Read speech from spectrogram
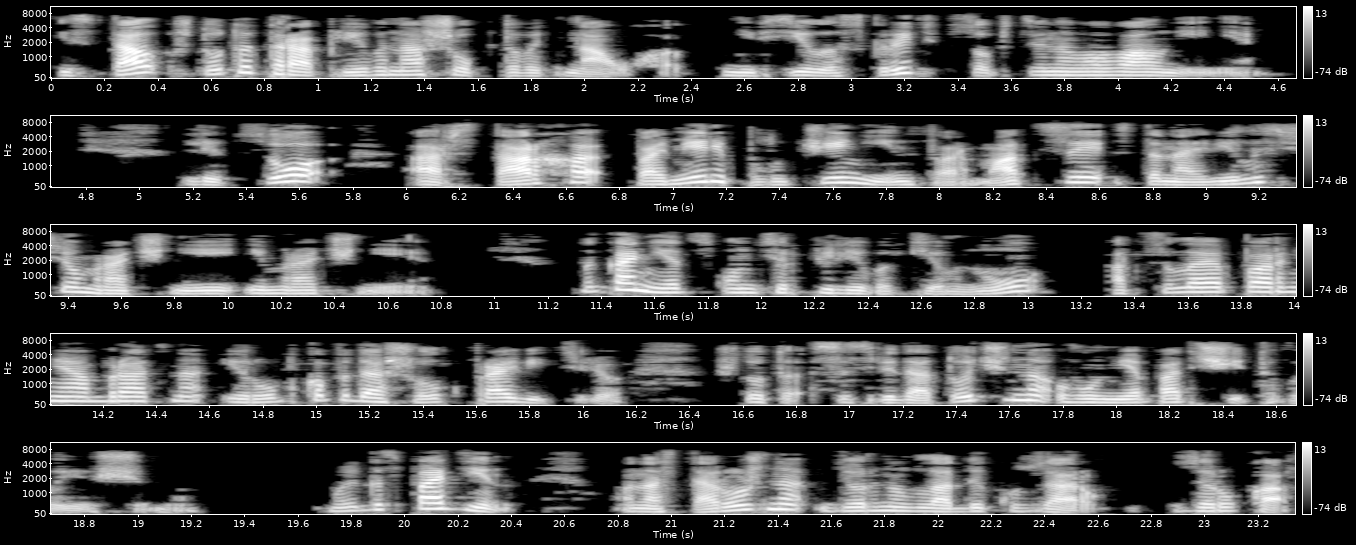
и стал что-то торопливо нашептывать на ухо, не в силах скрыть собственного волнения. Лицо Арстарха по мере получения информации становилось все мрачнее и мрачнее. Наконец он терпеливо кивнул, отсылая парня обратно, и робко подошел к правителю, что-то сосредоточенно в уме подсчитывающему. «Мой господин!» Он осторожно дернул владыку за, руку, за рукав.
